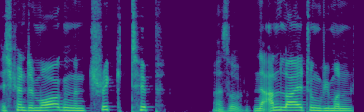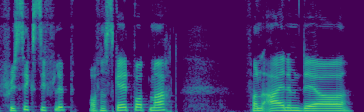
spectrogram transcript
ich könnte morgen einen Trick-Tipp, also eine Anleitung, wie man 360-Flip auf dem Skateboard macht, von einem der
